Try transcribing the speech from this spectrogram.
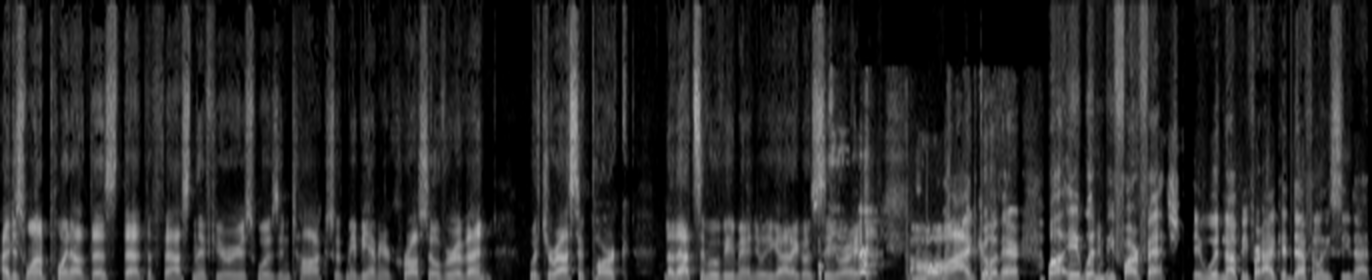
I just want to point out this that the Fast and the Furious was in talks with maybe having a crossover event with Jurassic Park. Now that's a movie, Emmanuel. You got to go see, right? oh, I'd go there. Well, it wouldn't be far fetched. It would not be far. I could definitely see that.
